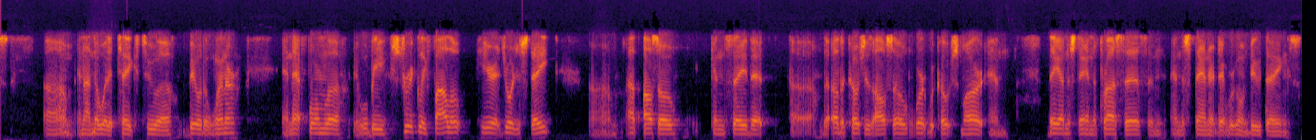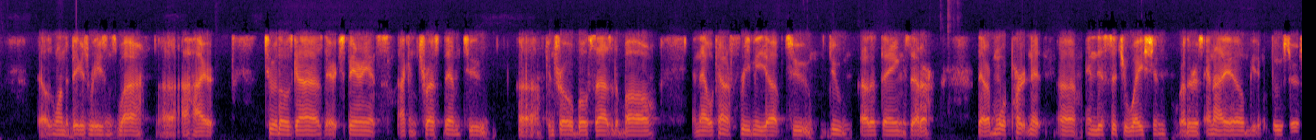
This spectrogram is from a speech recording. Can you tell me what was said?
um, and I know what it takes to uh, build a winner. And that formula it will be strictly followed here at Georgia State. Um, I also can say that uh, the other coaches also work with Coach Smart, and they understand the process and, and the standard that we're going to do things. That was one of the biggest reasons why uh, I hired two of those guys. Their experience, I can trust them to uh, control both sides of the ball and that will kind of free me up to do other things that are that are more pertinent uh, in this situation, whether it's NIL, meeting with boosters,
